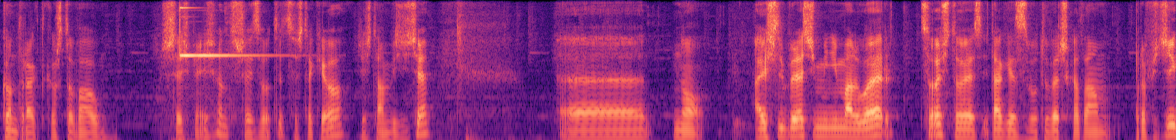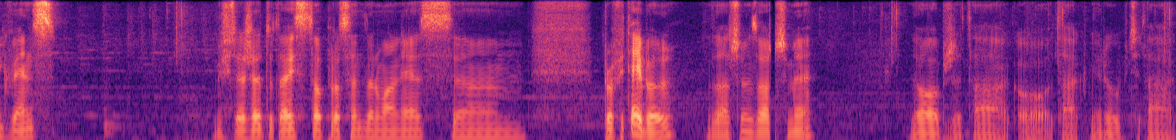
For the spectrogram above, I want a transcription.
Kontrakt kosztował 6,50, 6 zł, coś takiego, gdzieś tam widzicie. Eee, no, a jeśli wyleci minimalware, coś to jest i tak jest złotóweczka tam proficik, więc myślę, że tutaj 100% normalnie jest um, profitable. Zobaczymy, zobaczymy. Dobrze, tak, o, tak, mi róbcie, tak.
